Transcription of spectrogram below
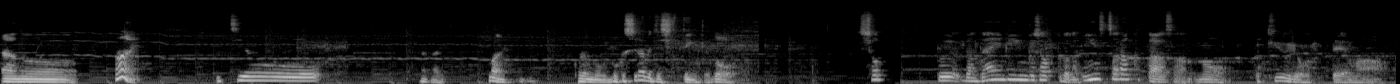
あのまあ、一応、なんか、まあ、これも僕調べて知ってんけど、ショップ、ダイビングショップとかインストラクターさんのお給料って、まあ、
